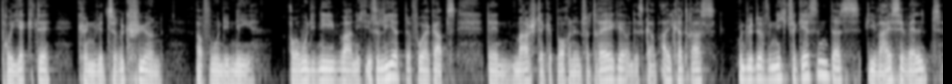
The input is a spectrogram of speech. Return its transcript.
Projekte können wir zurückführen auf Wundini. Aber Wundini war nicht isoliert. Vorher gab es den Marsch der gebrochenen Verträge und es gab Alcatraz. Und wir dürfen nicht vergessen, dass die weiße Welt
